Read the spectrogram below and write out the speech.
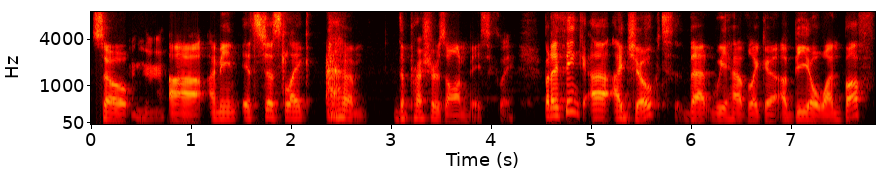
So Mhm. uh i mean it's just like the pressure's on basically. But i think uh, i joked that we have like a, a bo1 buff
